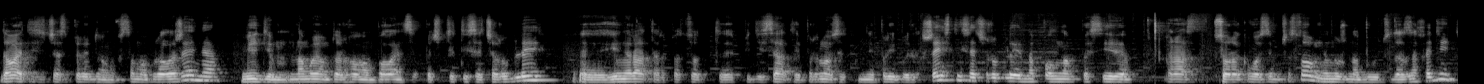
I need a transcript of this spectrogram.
Давайте сейчас перейдем в само приложение. Видим на моем торговом балансе почти 1000 рублей. Э, генератор 550 приносит мне прибыль 6000 рублей на полном пассиве. Раз в 48 часов мне нужно будет сюда заходить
